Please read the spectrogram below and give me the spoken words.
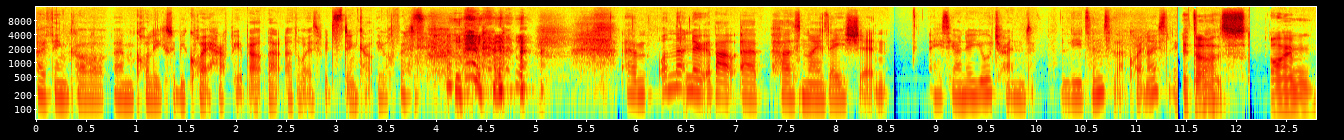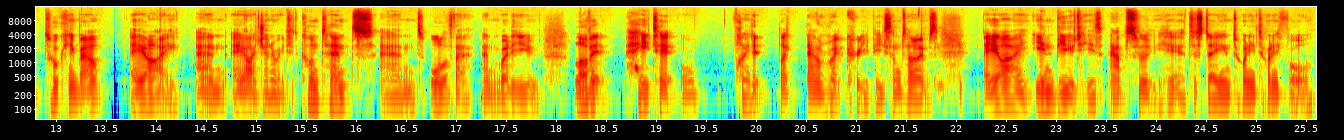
I think our um, colleagues would be quite happy about that. Otherwise, we'd stink out the office. um, on that note about uh, personalization, AC, I know your trend leads into that quite nicely. It does. I'm talking about AI and AI generated content and all of that. And whether you love it, hate it, or find it like downright creepy sometimes, AI in beauty is absolutely here to stay in 2024.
